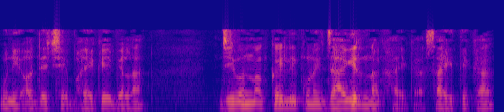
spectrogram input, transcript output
उनी अध्यक्ष भएकै बेला जीवनमा कहिले कुनै जागिर नखाएका साहित्यकार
